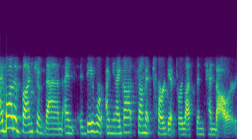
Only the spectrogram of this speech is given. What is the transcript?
I bought a bunch of them and they were, I mean, I got some at Target for less than $10.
